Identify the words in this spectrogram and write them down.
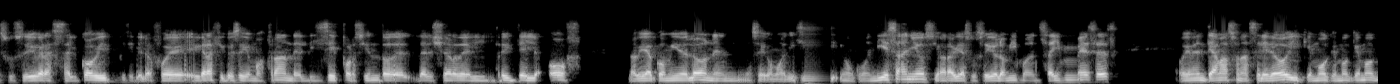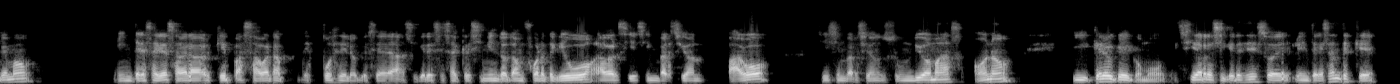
sucedió gracias al COVID, viste que lo fue el gráfico ese que mostraban del 16% del, del, share del retail off, lo había comido el on en, no sé, como, como en 10 años y ahora había sucedido lo mismo en 6 meses. Obviamente Amazon aceleró y quemó, quemó, quemó, quemó. Me interesaría saber a ver qué pasa ahora después de lo que sea, si querés, ese crecimiento tan fuerte que hubo, a ver si esa inversión pagó si esa inversión se hundió más o no. Y creo que como cierre, si querés, de eso, eh, lo interesante es que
